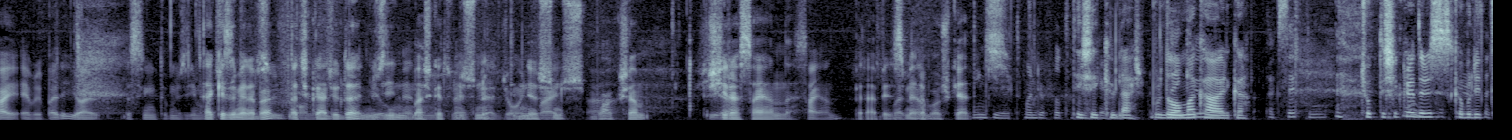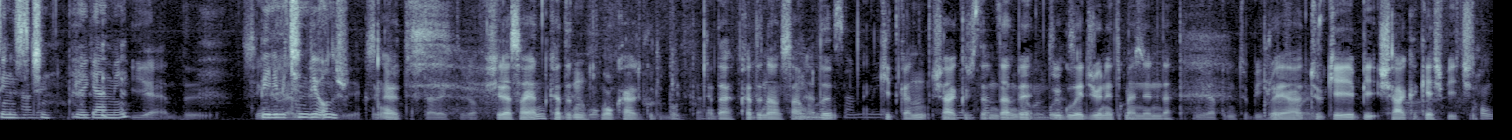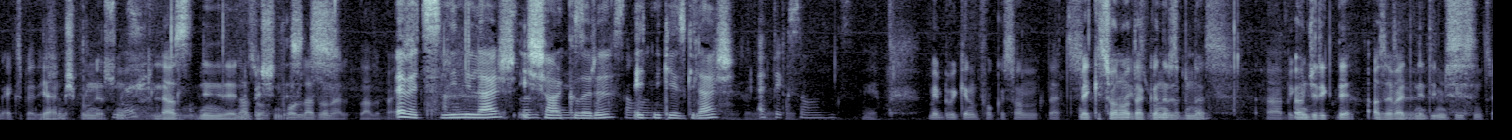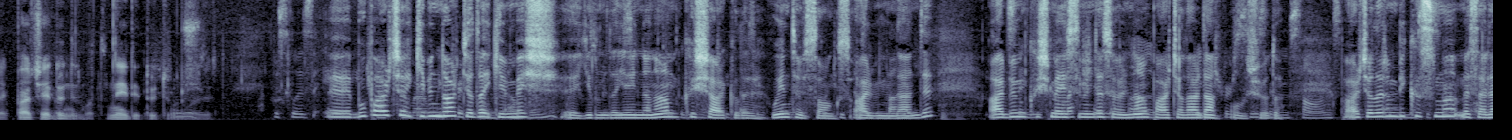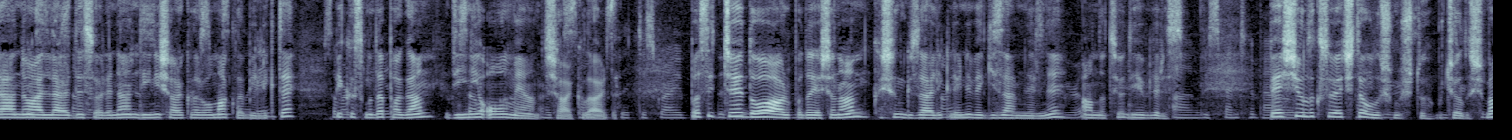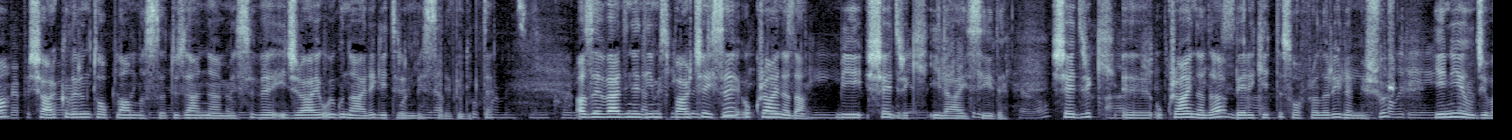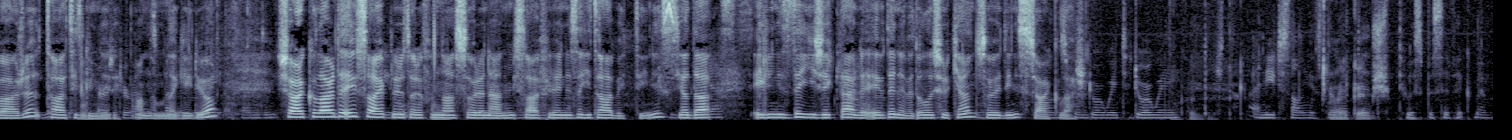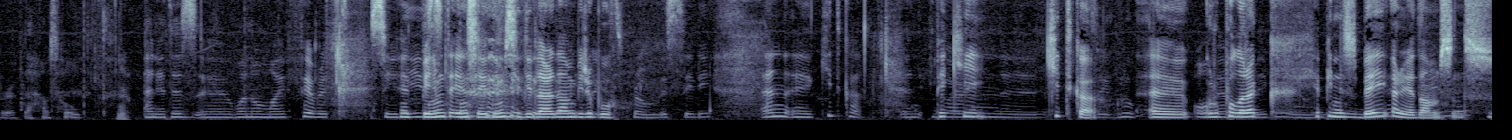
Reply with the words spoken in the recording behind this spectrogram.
Hi everybody, you are listening to Müziğin Herkese merhaba. Açık Radyo'da müziğin başka türlüsünü dinliyorsunuz. Bu akşam Şira Sayan'la beraberiz. Merhaba, hoş geldiniz. Teşekkürler. Burada olmak harika. Çok teşekkür ederiz kabul ettiğiniz için buraya gelmeyi. Benim için bir onur. Evet. Şira Sayan kadın vokal grubu ya da kadın ansamblı Kitka'nın şarkıcılarından ve uygulayıcı yönetmenlerinden. Buraya Türkiye'ye bir şarkı keşfi için gelmiş bulunuyorsunuz. Laz ninnilerinin peşindesiniz. Evet, ninniler, iş şarkıları, etnik ezgiler. Belki sonra odaklanırız buna. Öncelikle az evvel dinlediğimiz parçaya dönelim. Neydi duyduğumuz? Ee, bu parça 2004 ya da 2005 e, yılında yayınlanan Kış Şarkıları Winter Songs albümündendi. Albüm kış mevsiminde söylenen parçalardan oluşuyordu. Parçaların bir kısmı mesela Noel'lerde söylenen dini şarkılar olmakla birlikte bir kısmı da pagan, dini olmayan şarkılardı. Basitçe Doğu Avrupa'da yaşanan kışın güzelliklerini ve gizemlerini anlatıyor diyebiliriz. Beş yıllık süreçte oluşmuştu bu çalışma. Şarkıların toplanması, düzenlenmesi ve icraya uygun hale getirilmesiyle birlikte. Az evvel dinlediğimiz parça ise Ukrayna'dan bir Şedrik ilahisiydi. Şedrik, e, Ukrayna'da bereketli sofralarıyla meşhur yeni yıl civarı tatil günleri anlamına geliyor. Şarkılarda ev sahipleri tarafından söylenen misafirlerinize hitap ettiğiniz ya da elinizde yiyeceklerle evden eve dolaşırken söylediğiniz şarkılar. Harikaymış. Evet, benim de en sevdiğim CD'lerden biri bu. Peki Kitka e, grup olarak hepiniz Bay Area'dan mısınız?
